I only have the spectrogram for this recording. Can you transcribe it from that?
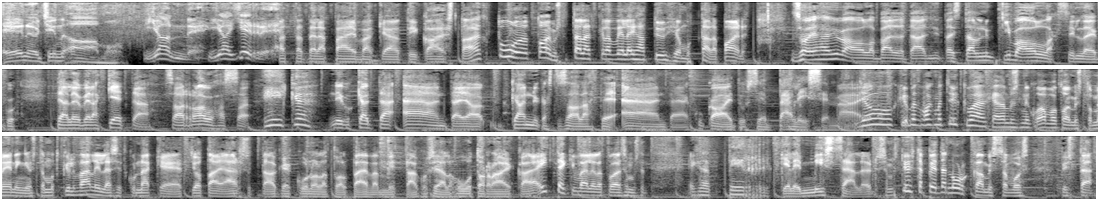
Energin aamu. Janne ja Jere. Tällä päivän käyntiin kahdestaan. Tuo toimisto tällä hetkellä vielä ihan tyhjä, mutta täällä painetaan. Se on ihan hyvä olla välillä täällä. Tai siis täällä on nyt kiva olla silleen, kun täällä ei ole vielä ketään. Saa rauhassa Eikö? niin kuin käyttää ääntä ja kännykästä saa lähteä ääntä ja kukaan ei tule siihen pälisemään. Joo, kyllä mä, vaikka mä tykkään tämmöisestä niin avotoimistomeningistä, mutta kyllä välillä sit kun näkee, että jotain ärsyttää oikein kunnolla tuolla päivän mittaan, kun siellä huutoraikaa. Ja itsekin välillä tulee semmoista, että eikä perkele missään löydy. Semmoista yhtä pientä nurkkaa, missä voisi pistää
